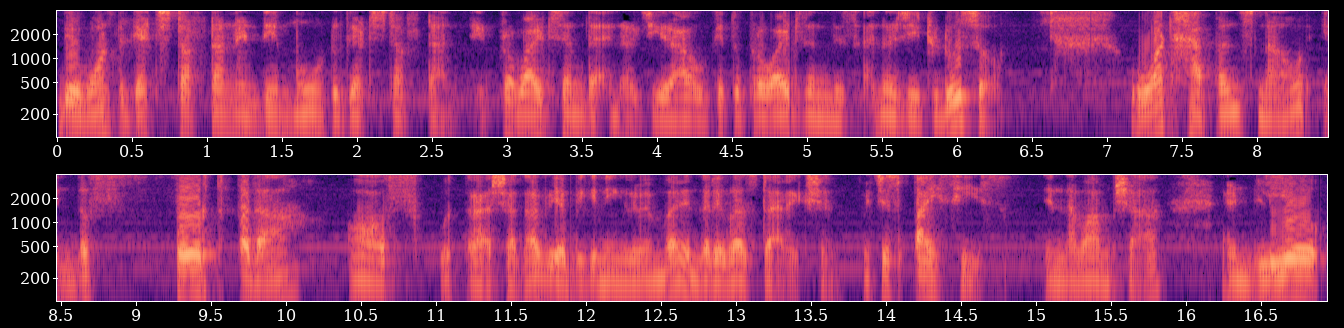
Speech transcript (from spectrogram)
They want to get stuff done and they move to get stuff done. It provides them the energy. Rahu provides them this energy to do so. What happens now in the fourth pada of Uttarashada, we are beginning, remember, in the reverse direction, which is Pisces in Navamsha, and Leo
